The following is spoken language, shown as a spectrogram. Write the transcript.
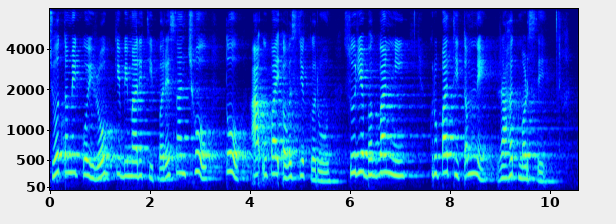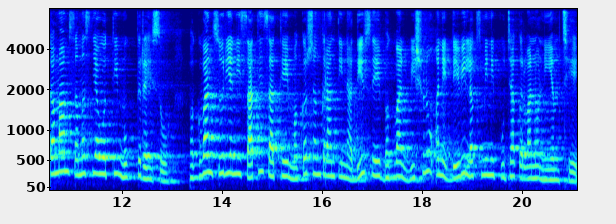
જો તમે કોઈ રોગ કે બીમારીથી પરેશાન છો, તો આ ઉપાય અવશ્ય કરો. સૂર્ય ભગવાનની કૃપાથી તમને રાહત મળશે. તમામ સમસ્યાઓથી મુક્ત રહેશો. ભગવાન સૂર્યની સાથે સાથે મકર સંક્રાંતિના દિવસે ભગવાન વિષ્ણુ અને દેવી લક્ષ્મીની પૂજા કરવાનો નિયમ છે.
